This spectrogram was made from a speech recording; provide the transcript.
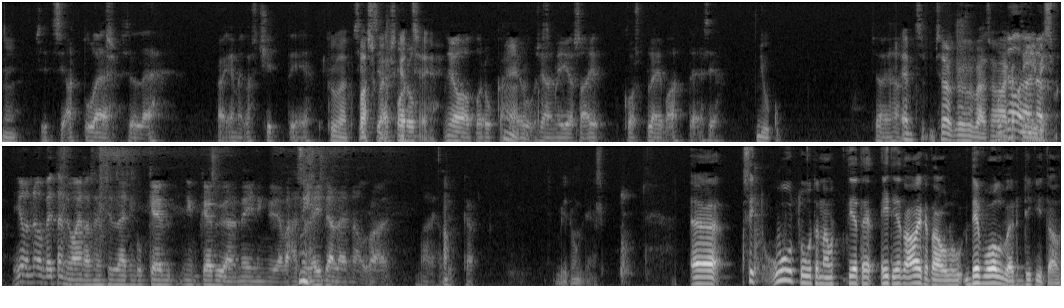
Niin. sitten sieltä tulee silleen kaikennäköistä shittiä. Ja sit paskoja sketsejä. Joo, porukka Niin, heiluu siellä niin jossain cosplay-vaatteessa. ja Juku. Se on ihan... En, se on kyllä hyvä, se on Mut aika on aina, tiivis. joo, ne on vetänyt aina sen silleen niin kuin kev, niin kuin kevyään meiningin ja vähän sille itselleen nauraa. et Mä Ah. ihan tykkään. Vitun mies. Öö, Sitten uutuutena, mutta tiete, ei tietä aikataulu, Devolver Digital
